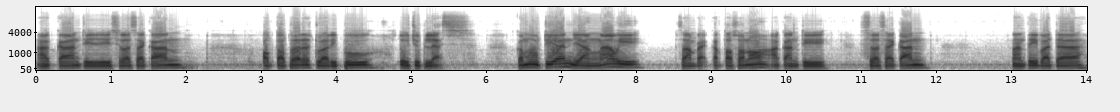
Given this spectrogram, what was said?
akan diselesaikan Oktober 2017. Kemudian yang Ngawi sampai Kertosono akan diselesaikan nanti pada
